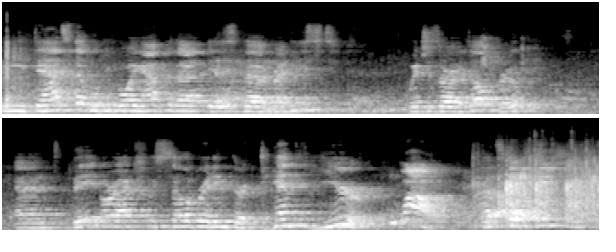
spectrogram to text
The dance that we'll be going after that is the Radist, which is our adult group. And they are actually celebrating their 10th year. Wow, that's dedication.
